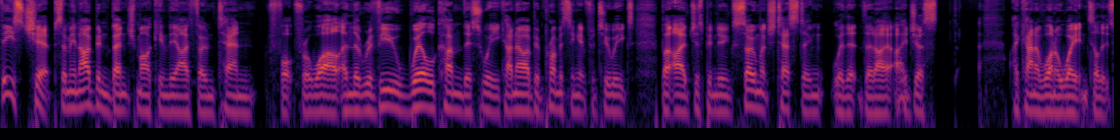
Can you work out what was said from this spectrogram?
these chips, I mean, I've been benchmarking the iPhone 10 for for a while, and the review will come this week. I know I've been promising it for two weeks, but I've just been doing so much testing with it that I, I just I kind of want to wait until it's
